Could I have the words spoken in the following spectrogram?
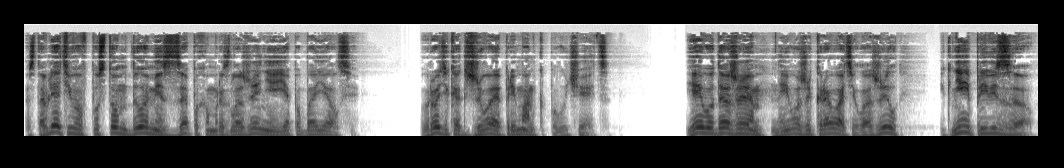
Оставлять его в пустом доме с запахом разложения я побоялся. Вроде как живая приманка получается. Я его даже на его же кровать уложил и к ней привязал.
